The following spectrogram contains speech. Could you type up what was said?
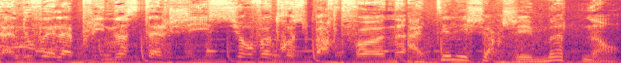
la nouvelle appli Nostalgie sur votre smartphone à télécharger maintenant.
